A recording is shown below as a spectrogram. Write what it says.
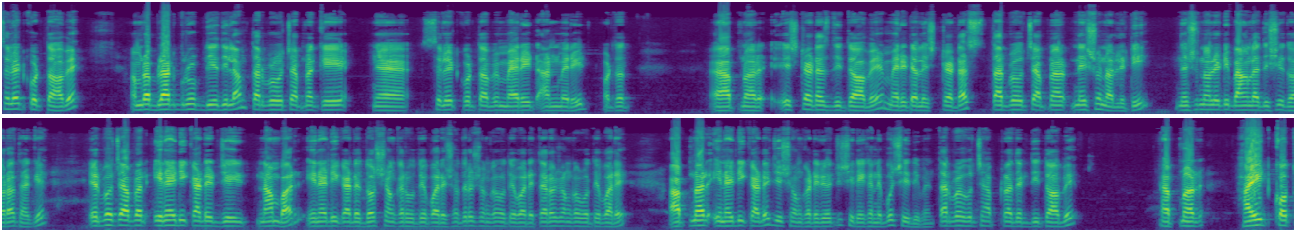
সিলেক্ট করতে হবে। আমরা ব্লাড গ্রুপ দিয়ে দিলাম। তারপর হচ্ছে আপনাকে সিলেক্ট করতে হবে ম্যারিড আনম্যারিড অর্থাৎ আপনার স্ট্যাটাস দিতে হবে ম্যারিটাল স্ট্যাটাস তারপর হচ্ছে আপনার ন্যাশনালিটি ন্যাশনালিটি বাংলাদেশি ধরা থাকে। এরপর হচ্ছে আপনার এনআইডি কার্ডের যে নাম্বার এনআইডি কার্ডে দশ সংখ্যার হতে পারে, সতেরো সংখ্যা হতে পারে, তেরো সংখ্যা হতে পারে, আপনার এনআইডি কার্ডে যে সংখ্যাটি রয়েছে সেটা এখানে বসিয়ে দেবেন। তারপর হচ্ছে আপনাদের দিতে হবে আপনার হাইট কত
